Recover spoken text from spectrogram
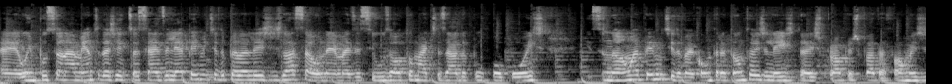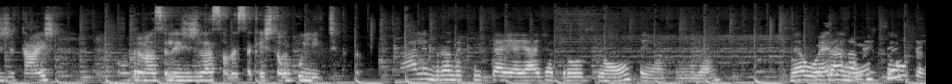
é, o impulsionamento das redes sociais ele é permitido pela legislação, né? Mas esse uso automatizado por robôs, isso não é permitido, vai contra tanto as leis das próprias plataformas digitais contra a nossa legislação nessa questão política. Ah, lembrando aqui que a Yaya já trouxe ontem, ó, se não me engano, né, o E-Denúncia, ontem,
